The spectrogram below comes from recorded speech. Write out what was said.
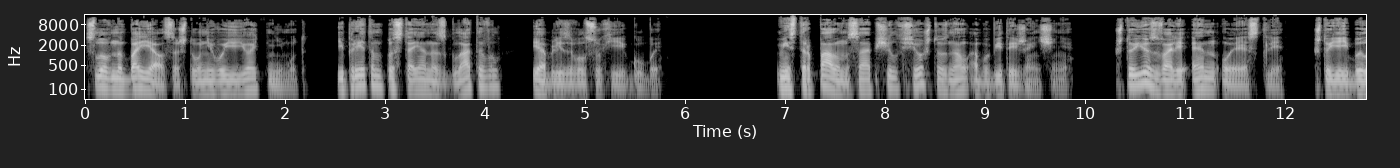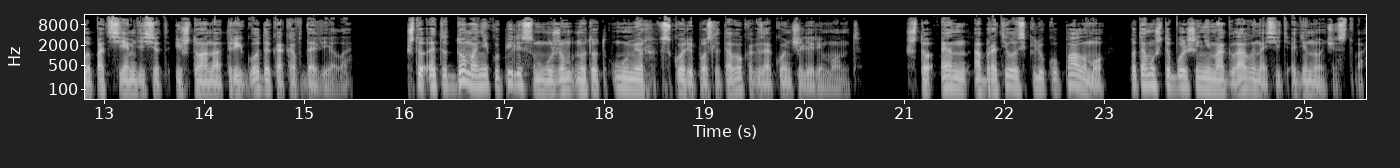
словно боялся, что у него ее отнимут, и при этом постоянно сглатывал и облизывал сухие губы. Мистер Палм сообщил все, что знал об убитой женщине. Что ее звали Энн Уэстли, что ей было под 70 и что она три года как овдовела. Что этот дом они купили с мужем, но тот умер вскоре после того, как закончили ремонт. Что Энн обратилась к Люку Палму, потому что больше не могла выносить одиночество.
